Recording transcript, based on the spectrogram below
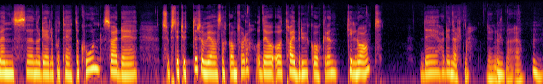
Mens eh, når det gjelder potet og korn, så er det substitutter, som vi har snakka om før. Da. Og det å, å, ta i bruk åkeren til noe annet, det har de nølt med. Det har de nølt med, ja. Mm.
